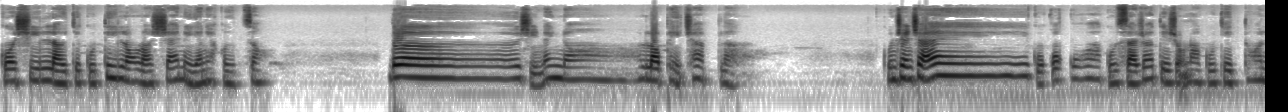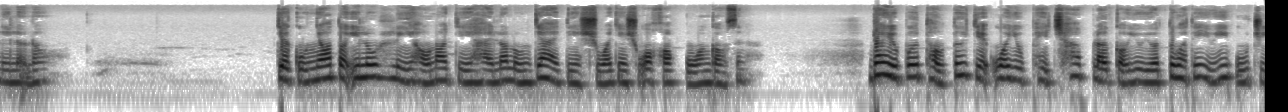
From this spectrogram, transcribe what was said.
của xì lời chê của tê lâu lọ sai nữ yánh khởi cho đơ chỉ nên nó lọ phải chạp lời cũng chân trái của cô cô à, cũng xả ra thì rộng nào cũng chết to lên lỡ đâu. Chị cũng nhớ tôi ít lúc lì hậu nói chị hay lo lúng chạy thì xóa chị xóa khó của anh cầu xin. Đó yêu bơ thầu tư, chị ua yêu phê chấp là cậu yêu yêu tua, thế yêu ý ủ chỉ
